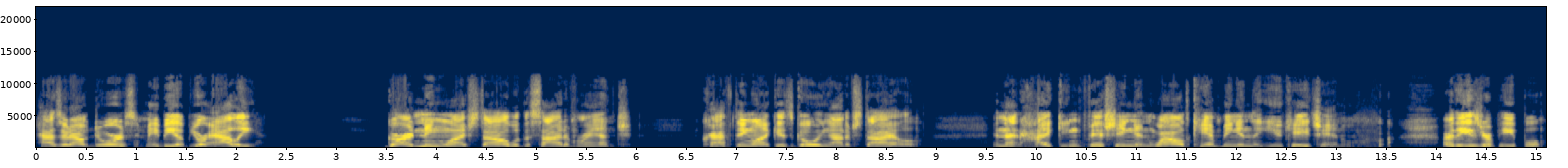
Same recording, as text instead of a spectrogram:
Hazard Outdoors may be up your alley. Gardening lifestyle with a side of ranch, crafting like it's going out of style, and that hiking, fishing, and wild camping in the UK channel. Are these your people?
